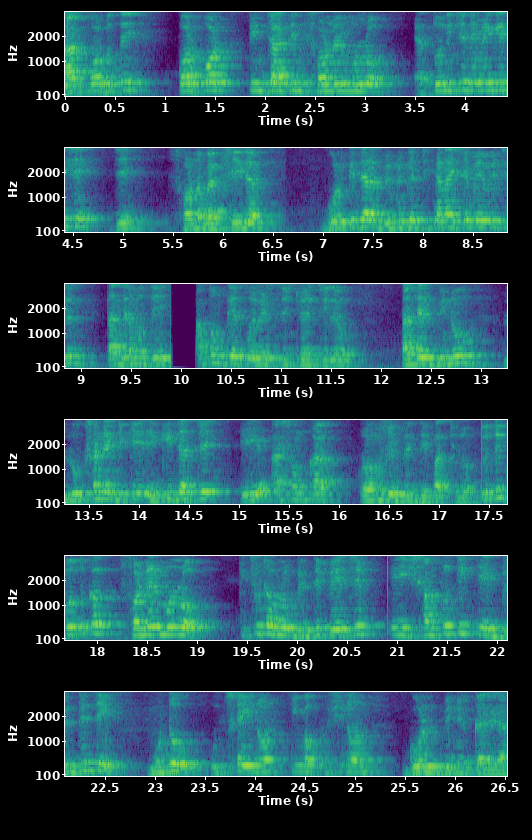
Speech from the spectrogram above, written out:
তারপর হতে পরপর তিন চার দিন স্বর্ণের মূল্য এত নিচে নেমে গেছে যে স্বর্ণ ব্যবসায়ীরা গোলকে যারা বিনিয়োগের ঠিকানা হিসেবে ভেবেছিলেন, তাদের মধ্যে আতঙ্কের পরিবেশ সৃষ্টি হয়েছিল। তাদের বিনিয়োগ লোকসানের দিকে এগিয়ে যাচ্ছে, এই আশঙ্কা ক্রমশই বৃদ্ধি পাচ্ছিল। যদি গতকাল স্বর্ণের মূল্য কিছুটা হলেও বৃদ্ধি পেয়েছে, এই সাম্প্রতিক এই বৃদ্ধিতে মোটেও উৎসাহী নন কিংবা খুশি নন গোল্ড বিনিয়োগকারীরা।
